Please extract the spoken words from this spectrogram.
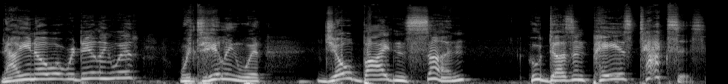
Now you know what we're dealing with? We're dealing with Joe Biden's son who doesn't pay his taxes.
